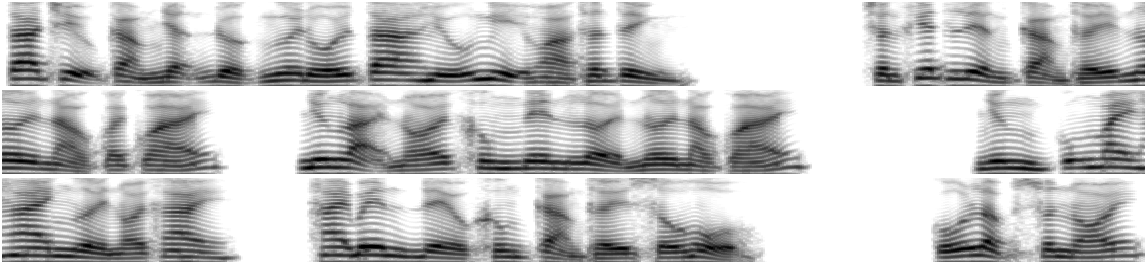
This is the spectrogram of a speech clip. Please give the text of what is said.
Ta chịu cảm nhận được ngươi đối ta hữu nghị hòa thân tình. Trần Khiết liền cảm thấy nơi nào quái quái, nhưng lại nói không nên lời nơi nào quái. Nhưng cũng may hai người nói khai, hai bên đều không cảm thấy xấu hổ. Cố Lập Xuân nói,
